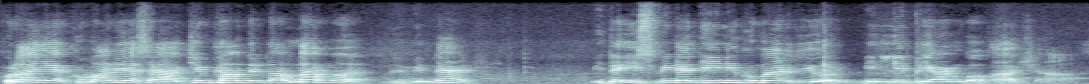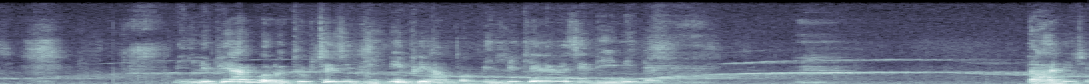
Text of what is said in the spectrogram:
Kur'an ya kumar yasağı kim kaldırdı Allah mı? Müminler. Bir de ismine dini kumar diyor. Milli piyango haşa. Milli piyangonun Türkçesi dini piyango. Milli kelimesi dini de. Daha nice.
